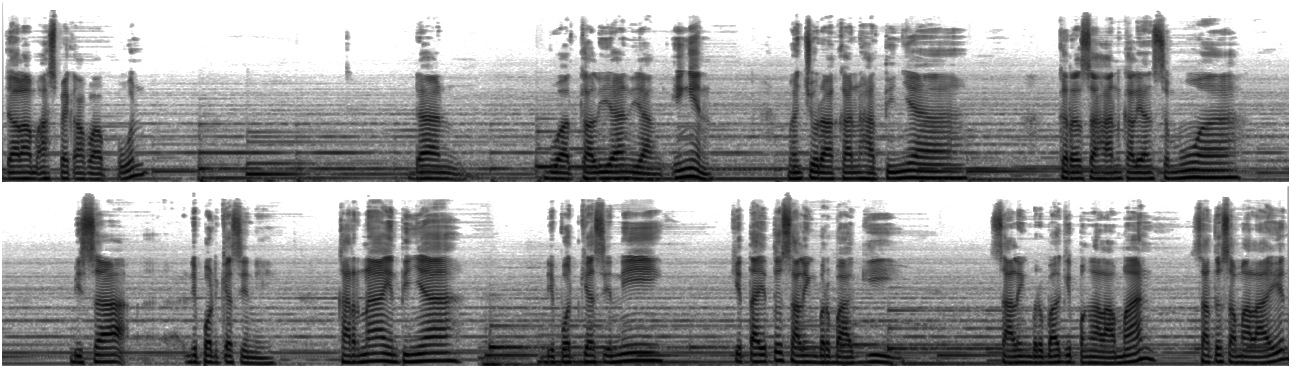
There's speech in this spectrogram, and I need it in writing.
dalam aspek apa pun. Dan buat kalian yang ingin mencurahkan hatinya keresahan kalian semua bisa di podcast ini. Karena intinya di podcast ini kita itu saling berbagi, saling berbagi pengalaman satu sama lain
